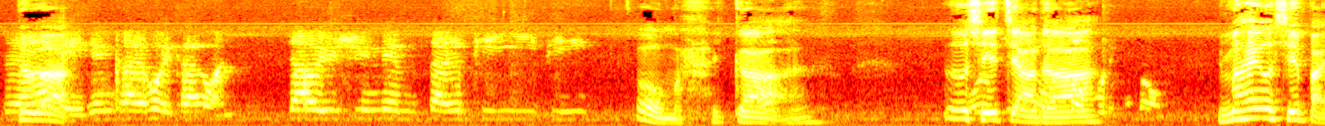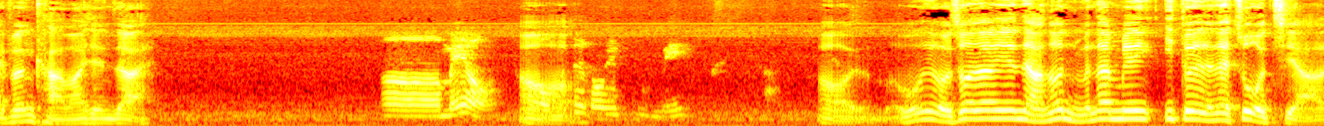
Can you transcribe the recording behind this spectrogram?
对啊，每天开会开完。教育训练在 PEP，Oh my God，那都写假的啊！你们还有写百分卡吗？现在？呃，没有。哦，这东西没。哦，我有时候在那边讲说，你们那边一堆人在作假，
